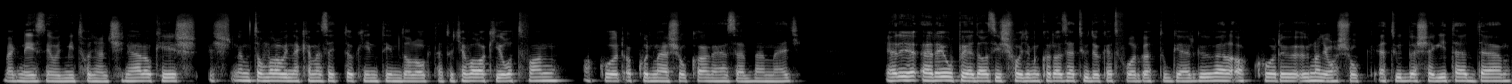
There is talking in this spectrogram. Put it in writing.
megnézni, hogy mit, hogyan csinálok, és, és nem tudom, valahogy nekem ez egy tök intim dolog, tehát hogyha valaki ott van, akkor, akkor már sokkal nehezebben megy. Erre, erre jó példa az is, hogy amikor az etűdöket forgattuk Gergővel, akkor ő, ő nagyon sok etűdbe segített, de,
